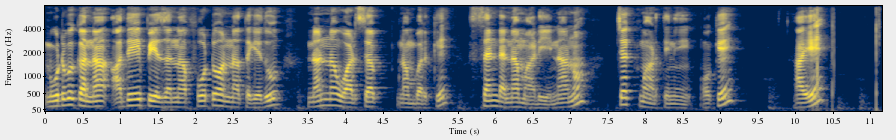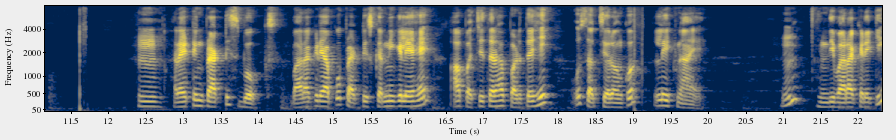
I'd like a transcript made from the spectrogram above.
ನೋಟ್ಬುಕ್ಕನ್ನು, ಅದೇ ಪೇಜನ್ನು, ಫೋಟೋವನ್ನು ತೆಗೆದು ನನ್ನ ವಾಟ್ಸಪ್ ನಂಬರ್ಗೆ ಸೆಂಡನ್ನು ಮಾಡಿ. ನಾನು ಚೆಕ್ ಮಾಡ್ತೀನಿ. ಓಕೆ? ಆಯೇ राइटिंग प्रैक्टिस बुक्स बारह कड़ी आपको प्रैक्टिस करने के लिए है आप अच्छी तरह पढ़ते ही उस अक्षरों को लिखना है हम्म, हिंदी बारह कड़ी की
